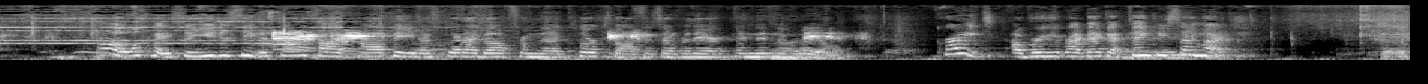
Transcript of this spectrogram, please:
change. oh, okay, so you just need a certified copy of what I got from the clerk's office over there, and then the will. Great, I'll bring it right back up. Thank you so much. Okay.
